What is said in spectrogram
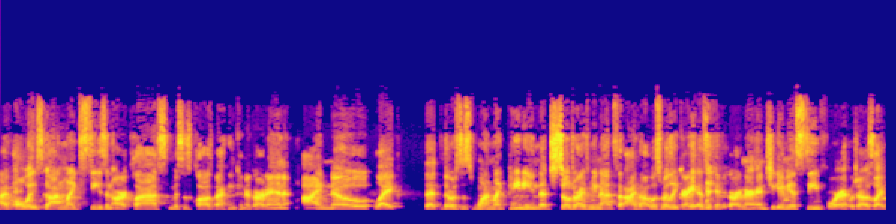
I've always gotten like season art class, Mrs. Claus back in kindergarten. I know like that there was this one like painting that still drives me nuts that I thought was really great as a kindergartner. And she gave me a C for it, which I was like,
